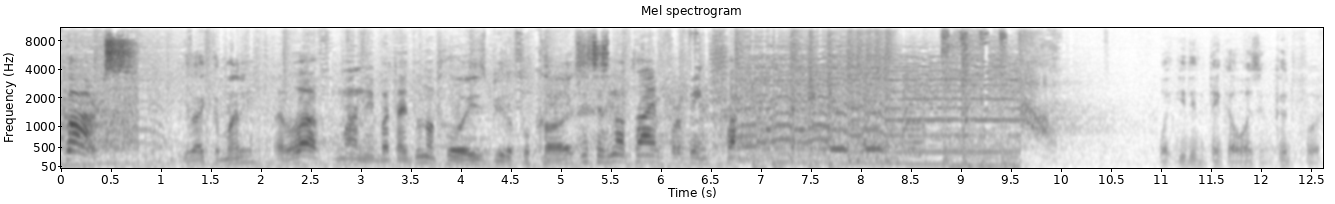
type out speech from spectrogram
Cars? You like the money? I love money, but I do not. Employees, beautiful cars. This is not time for being fun. What, you didn't think I wasn't good for it?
